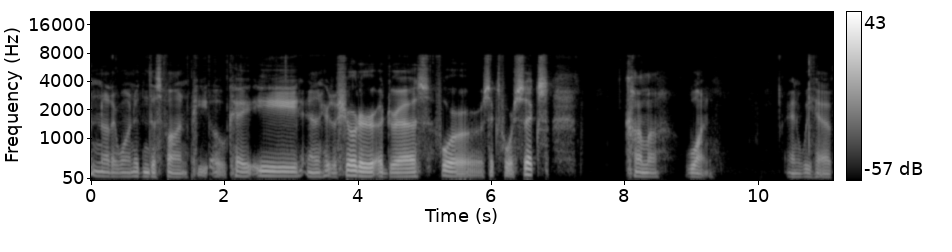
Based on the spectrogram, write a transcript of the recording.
another one. Isn't this fun? P-O-K-E. And here's a shorter address, 4646, comma 1. And we have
